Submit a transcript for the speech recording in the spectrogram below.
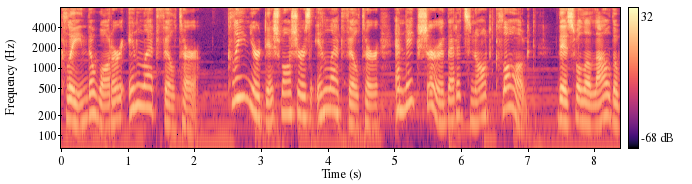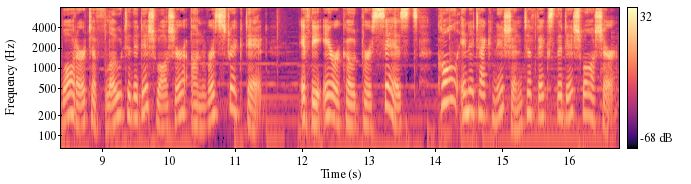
Clean the water inlet filter. Clean your dishwasher's inlet filter and make sure that it's not clogged. This will allow the water to flow to the dishwasher unrestricted. If the error code persists, call in a technician to fix the dishwasher.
